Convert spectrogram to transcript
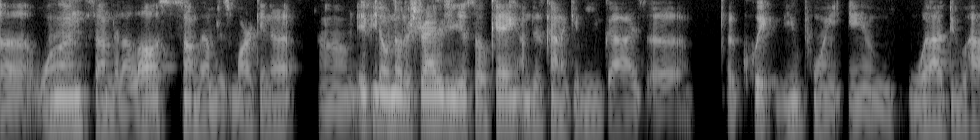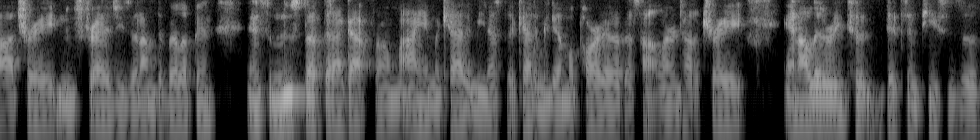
uh, won, some that I lost, some that I'm just marking up. Um, if you don't know the strategy, it's okay. I'm just kind of giving you guys uh, a quick viewpoint in what I do, how I trade, new strategies that I'm developing, and some new stuff that I got from IM Academy. That's the academy that I'm a part of. That's how I learned how to trade. And I literally took bits and pieces of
